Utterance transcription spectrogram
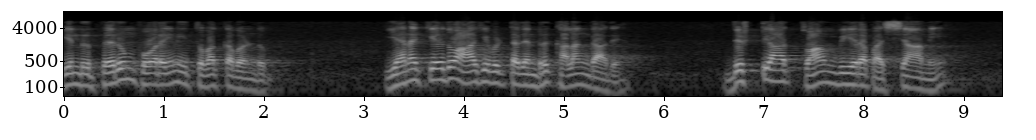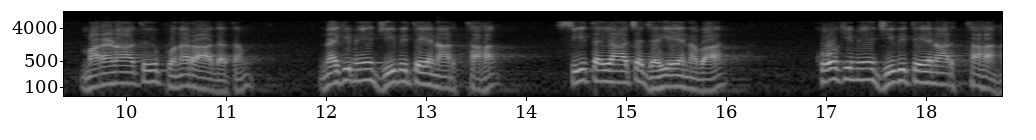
இன்று பெரும் போரை நீ துவக்க வேண்டும். எனக்கேதோ ஆகிவிட்டதென்று கலங்காதே. திஷ்டியா துவாம் வீர பஷ்யாமி மரணாது புனராகதம். நகிமே ஜீவித்தேனார்த்தா சீதையாச்ச ஜயேனவா. கோகிமே ஜீவித்தேனார்த்தா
